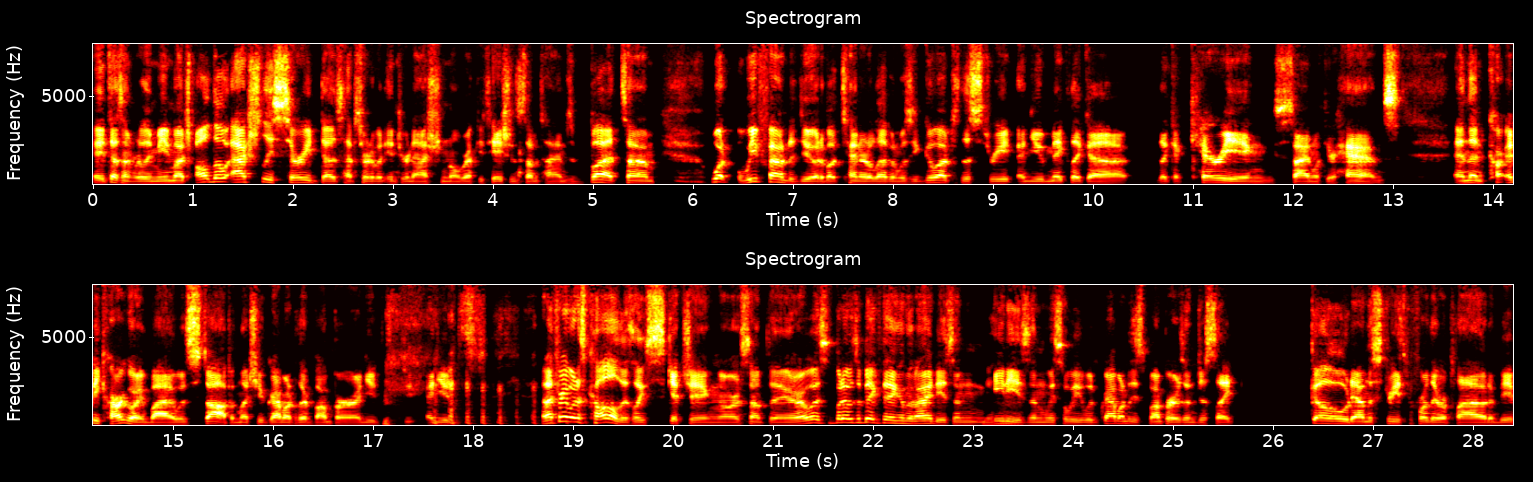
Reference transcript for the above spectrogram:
it doesn't really mean much. Although, actually, Surrey does have sort of an international reputation sometimes. But um, what we found to do at about 10 or 11 was you go out to the street and you make like a like a carrying sign with your hands and then car, any car going by would stop and let you grab onto their bumper, and you and you and I forget what it's called. It's like skitching or something, or it was, but it was a big thing in the '90s and mm-hmm. '80s, and we so we would grab onto these bumpers and just like go down the streets before they were plowed and be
